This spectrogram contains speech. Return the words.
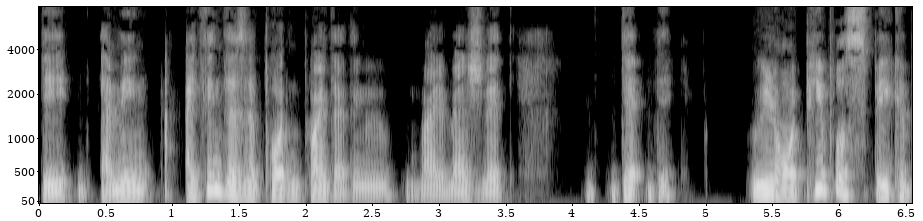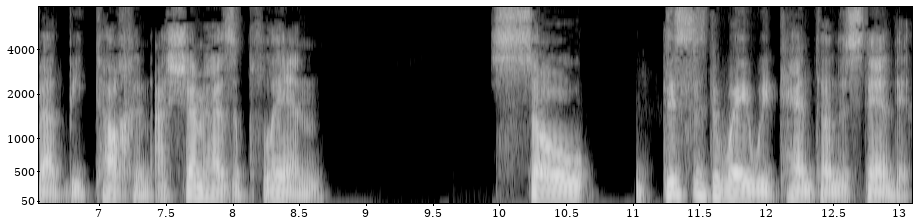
the, I mean, I think there's an important point. I think we might have mentioned it. The, the, you know, when people speak about bitachon, Hashem has a plan. So this is the way we tend to understand it.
